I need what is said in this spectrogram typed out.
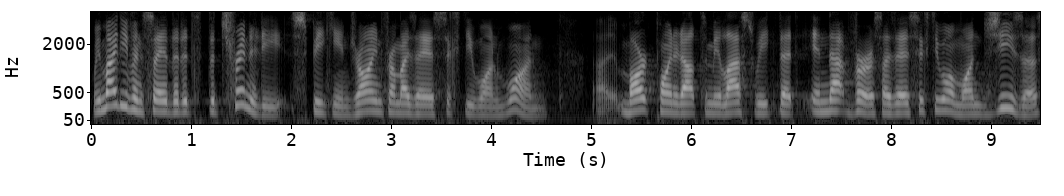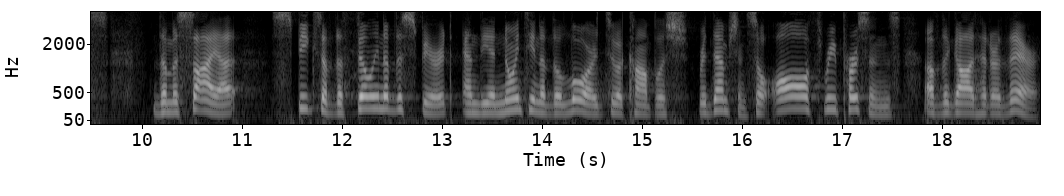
We might even say that it's the Trinity speaking, drawing from Isaiah 61 1. Uh, Mark pointed out to me last week that in that verse, Isaiah 61 1, Jesus, the Messiah, speaks of the filling of the Spirit and the anointing of the Lord to accomplish redemption. So all three persons of the Godhead are there.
